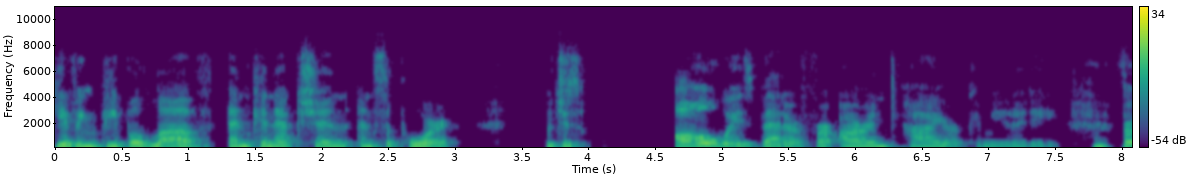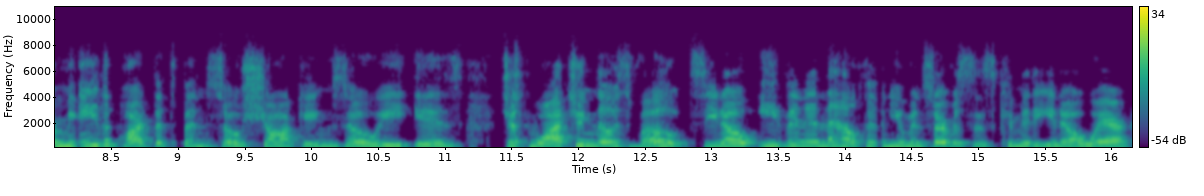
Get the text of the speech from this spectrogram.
giving people love and connection and support, which is always better for our entire community. Mm-hmm. For me, the part that's been so shocking, Zoe, is just watching those votes, you know, even in the Health and Human Services Committee, you know, where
